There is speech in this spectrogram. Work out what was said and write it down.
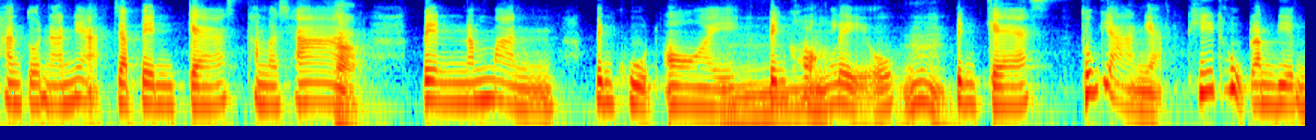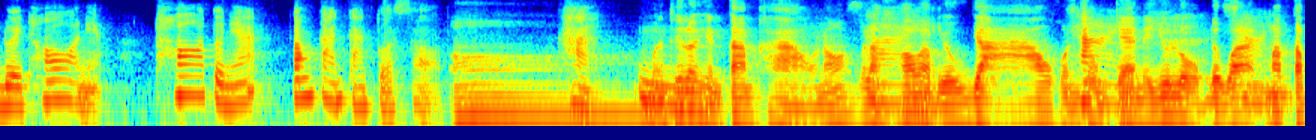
ภัณฑ์ตัวนั้นเนี่ยจะเป็นแก๊สธรรมชาติครับเป็นน้ำมัน เป็น crude oil อืมเป็นของเหลวอืมเป็นแก๊สทุกอย่างเนี่ยที่ถูกลำเลียงโดยท่อเนี่ยท่อตัวเนี้ยต้องการการตรวจสอบอ๋อค่ะ เหมือนอืมที่เราเห็นตามข่าวเนาะเวลาใช่ท่อแบบยาวๆขนส่งใช่แก๊สในยุโรปหรือว่าใช่มาบตา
